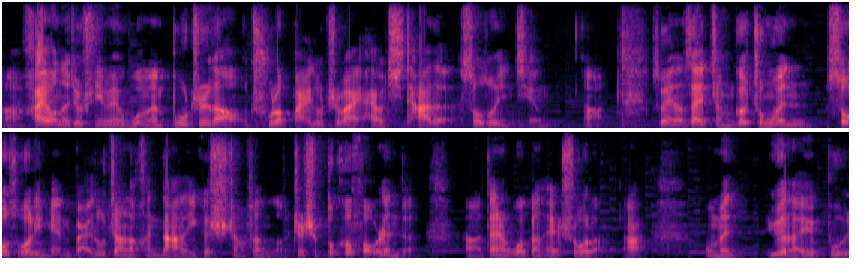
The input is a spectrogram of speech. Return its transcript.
啊。还有呢，就是因为我们不知道除了百度之外还有其他的搜索引擎啊，所以呢，在整个中文搜索里面，百度占了很大的一个市场份额，这是不可否认的啊。但是我刚才也说了啊，我们越来越不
